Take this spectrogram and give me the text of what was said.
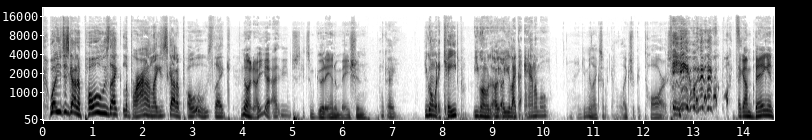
well, you just gotta pose like LeBron. Like you just gotta pose. Like no, no, you got you just get some good animation. okay, you going with a cape? You going? With, are, are you like an animal? Man, give me like some like an electric guitar. Or something. Like I'm banging.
